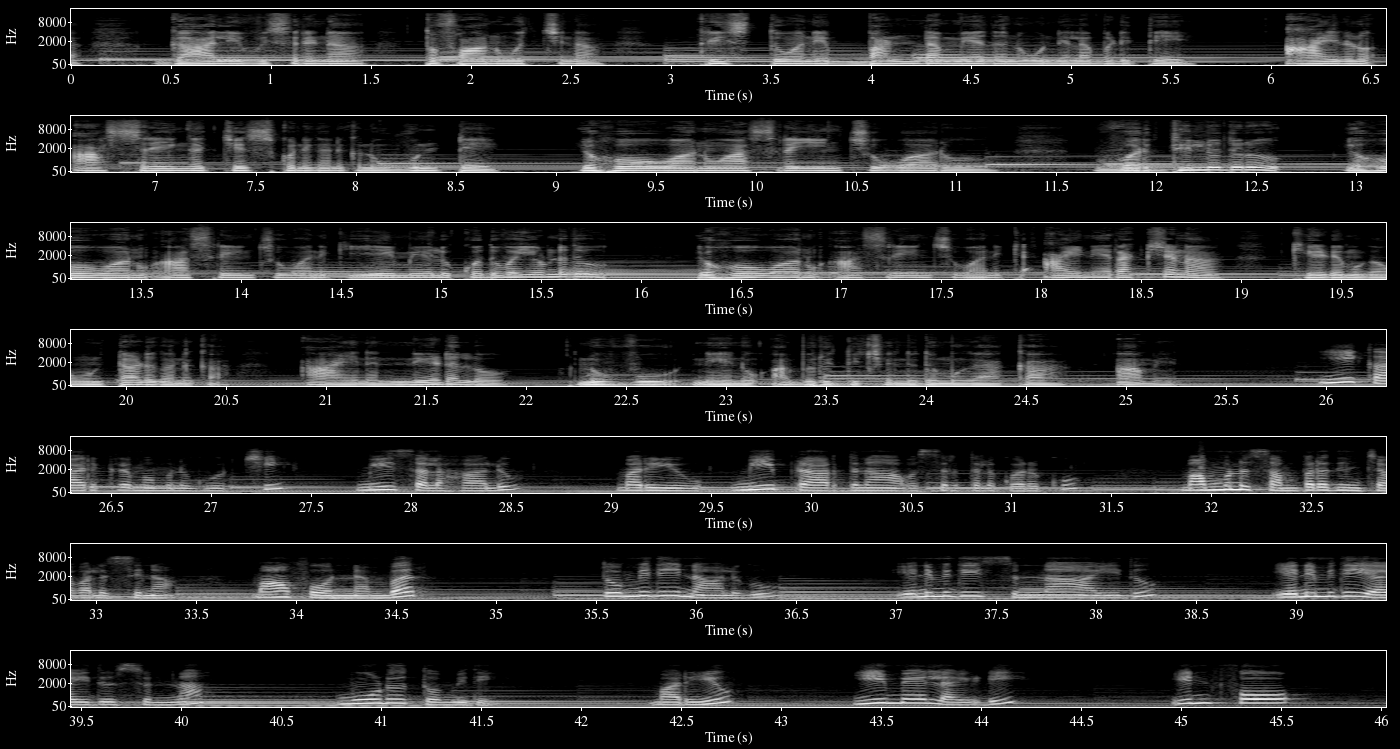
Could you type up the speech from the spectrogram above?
గాలి విసిరినా తుఫాను వచ్చినా క్రీస్తు అనే బండ మీద నువ్వు నిలబడితే ఆయనను ఆశ్రయంగా చేసుకొని గనుక నువ్వు ఉంటే యహోవాను ఆశ్రయించు వారు వర్ధిల్లుదురు. యహోవాను ఆశ్రయించు వానికి ఏ మేలు కొదువై ఉండదు. యహోవాను ఆశ్రయించు వానికి ఆయనే రక్షణ కేడముగా ఉంటాడు గనుక ఆయన నీడలో నువ్వు నేను అభివృద్ధి చెందుదుముగాక ఆమె ఈ కార్యక్రమమును గూర్చి మీ సలహాలు మరియు మీ ప్రార్థనా అవసరతల కొరకు మమ్మను సంప్రదించవలసిన మా ఫోన్ నంబర్ తొమ్మిది నాలుగు ఎనిమిది సున్నా ఐదు ఎనిమిది ఐదు సున్నా మూడు తొమ్మిది మరియు email ID info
